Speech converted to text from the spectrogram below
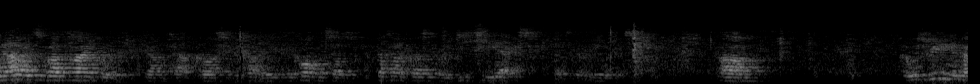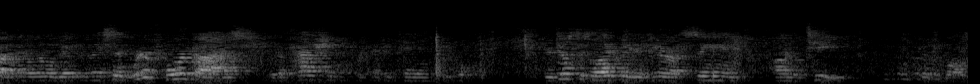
now it's about time for downtown crossing. They, call themselves downtown crossing or DTX. That's their name. Um, I was reading about them a little bit, and they said, we're four guys with a passion for entertaining people. You're just as likely to hear us singing on the tee with the balls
